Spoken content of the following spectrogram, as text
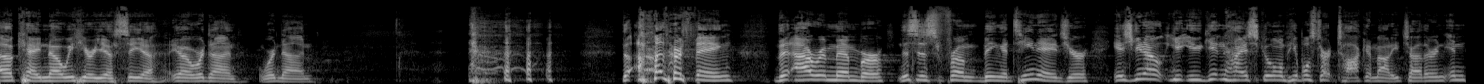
Okay, no, we hear you. See ya. You know, we're done. We're done. the other thing that I remember, this is from being a teenager, is, you know, you, you, get in high school and people start talking about each other. And, and,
